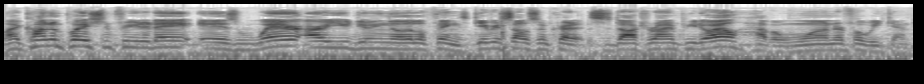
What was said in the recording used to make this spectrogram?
My contemplation for you today is where are you doing the little things? Give yourself some credit. This is Dr. Ryan P. Doyle. Have a wonderful weekend.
